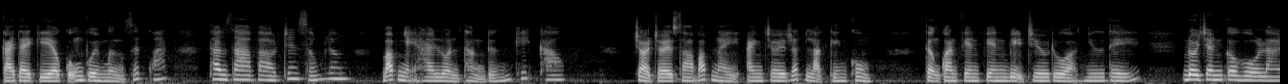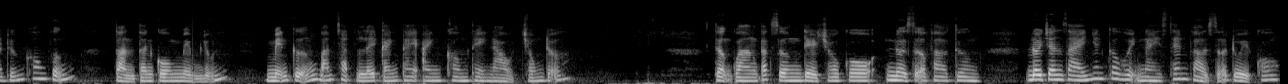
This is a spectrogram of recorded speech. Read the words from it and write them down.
Cái tay kia cũng vui mừng rất quát, tham gia vào trên sống lưng, bóp nhẹ hai luồn thẳng đứng khít khao. Trò chơi xoa bóp này anh chơi rất là kinh khủng. Thượng quan phiên phiên bị trêu đùa như thế, đôi chân cơ hồ là đứng không vững, toàn thân cô mềm nhũn, miễn cưỡng bám chặt lấy cánh tay anh không thể nào chống đỡ. Thượng quang tắc dương để cho cô nửa dựa vào tường, đôi chân dài nhân cơ hội này xen vào giữa đùi cô,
